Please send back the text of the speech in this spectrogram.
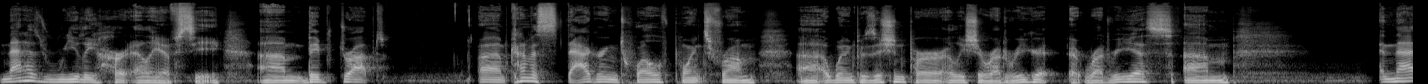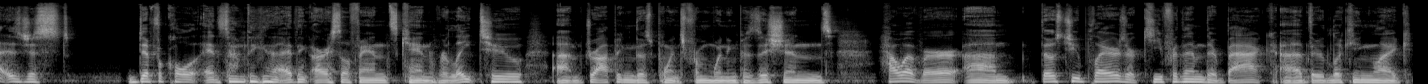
and that has really hurt LAFC. Um, they've dropped um, kind of a staggering 12 points from uh, a winning position per Alicia Rodriguez. Rodriguez. Um, and that is just difficult and something that I think RSL fans can relate to. Um, dropping those points from winning positions However, um, those two players are key for them. They're back. Uh, they're looking like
